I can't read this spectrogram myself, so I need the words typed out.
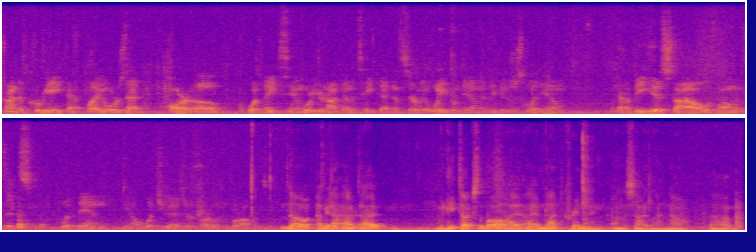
trying to create that play, or is that part of what makes him where you're not gonna take that necessarily away from him and you can just let him kind of be his style as long as it's within, you know, what you guys are, are looking for offensively? No, I mean, I, I, when he tucks the ball, I, I am not cringing on the sideline, no. Um,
